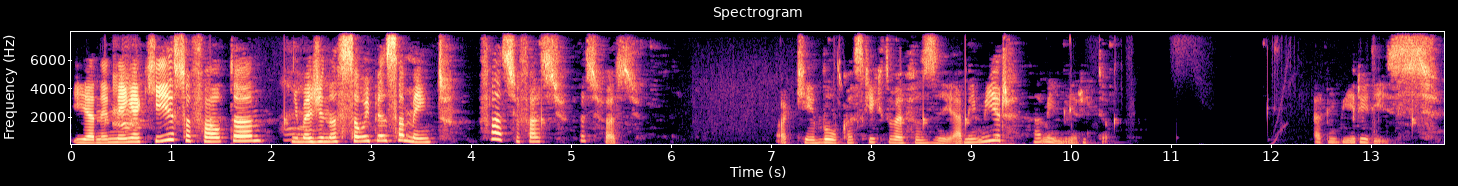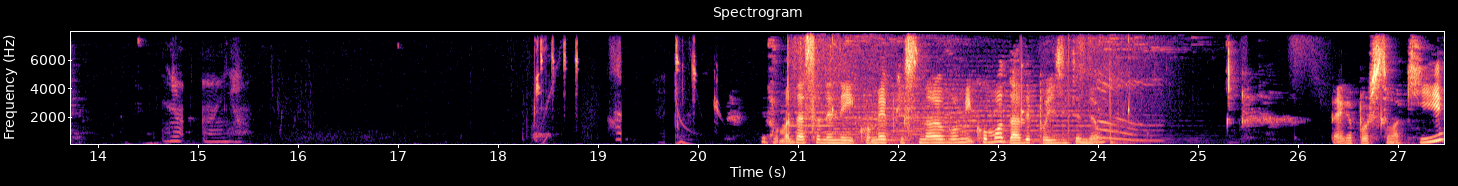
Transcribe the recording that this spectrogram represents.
E a neném aqui só falta imaginação e pensamento. Fácil, fácil, fácil, fácil. Ok, Lucas, o que, que tu vai fazer? A mimir? A mimir, então. A mimir iris. Eu vou mandar essa neném comer, porque senão eu vou me incomodar depois, entendeu? Pega a porção aqui.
